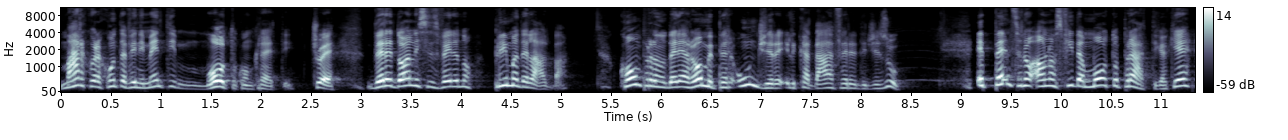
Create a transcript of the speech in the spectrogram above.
Marco racconta avvenimenti molto concreti, cioè delle donne si svegliano prima dell'alba, comprano delle arome per ungere il cadavere di Gesù e pensano a una sfida molto pratica che è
